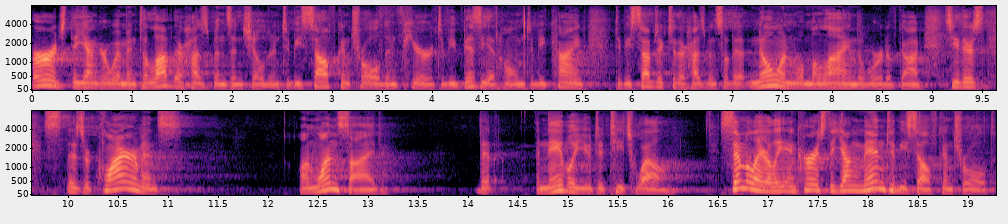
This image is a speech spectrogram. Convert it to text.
urge the younger women to love their husbands and children, to be self controlled and pure, to be busy at home, to be kind, to be subject to their husbands, so that no one will malign the word of God. See, there's, there's requirements on one side that enable you to teach well. Similarly, encourage the young men to be self controlled.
